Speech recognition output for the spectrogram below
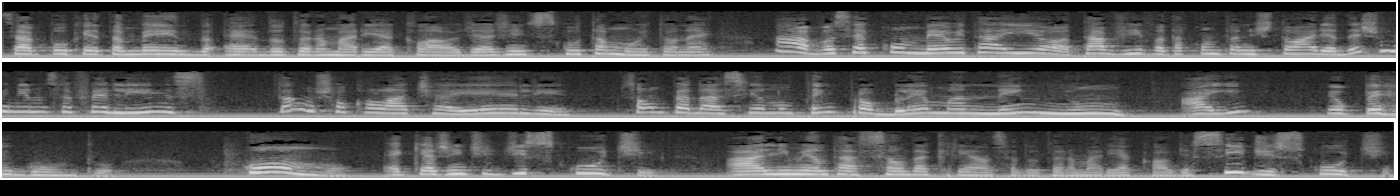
Sabe por que também, é, doutora Maria Cláudia, a gente escuta muito, né? Ah, você comeu e tá aí, ó, tá viva, tá contando história, deixa o menino ser feliz. Dá um chocolate a ele, só um pedacinho, não tem problema nenhum. Aí eu pergunto, como é que a gente discute a alimentação da criança, doutora Maria Cláudia? Se discute?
